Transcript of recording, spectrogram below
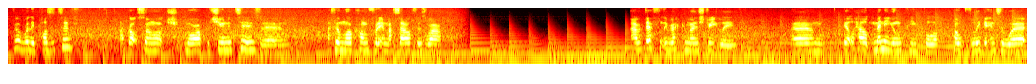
I feel really positive. I've got so much more opportunities and I feel more confident in myself as well. I would definitely recommend Street League. Um, it'll help many young people hopefully get into work,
